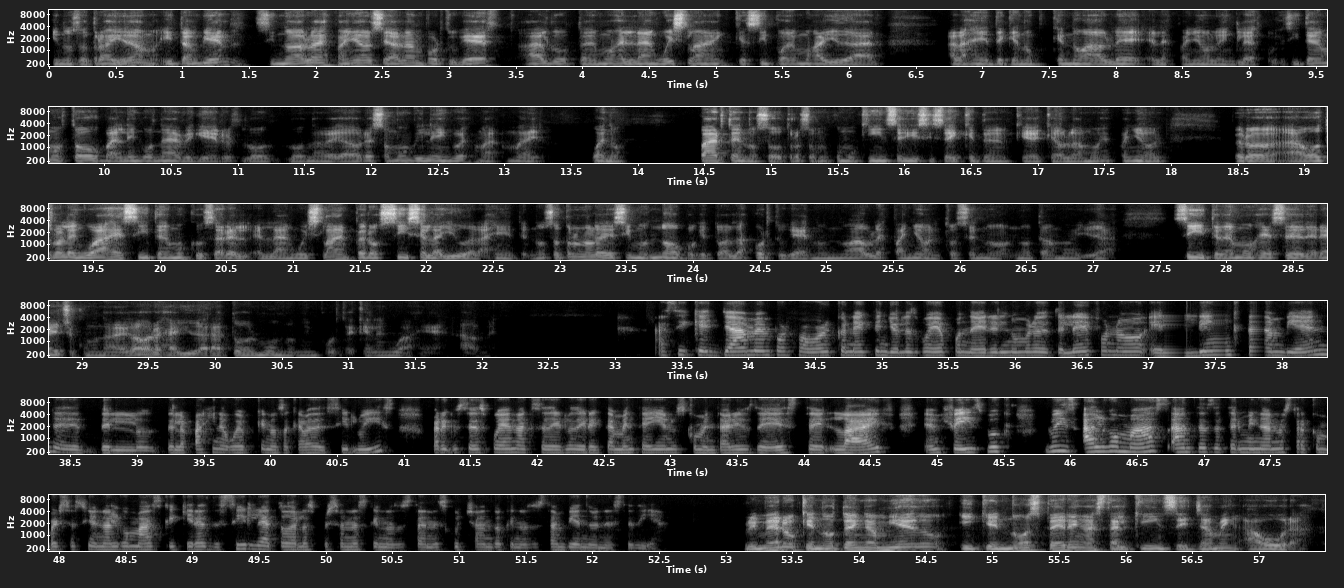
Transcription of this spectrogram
y nosotros ayudamos. Y también, si no hablan español, si hablan portugués, algo, tenemos el Language Line, que sí podemos ayudar a la gente que no, que no hable el español o inglés, porque si tenemos todos bilingual navigators, los, los navegadores somos bilingües, bueno, parte de nosotros, somos como 15, 16 que, que, que, hablamos español, pero a otro lenguaje sí tenemos que usar el, Language Line, pero sí se le ayuda a la gente. Nosotros no le decimos no, porque tú hablas portugués, no, no hablo español, entonces no, no te vamos a ayudar sí, tenemos ese derecho como navegadores a ayudar a todo el mundo, no importa qué lenguaje hablen. Así que llamen, por favor, conecten. Yo les voy a poner el número de teléfono, el link también de, la página web que nos acaba de decir Luis, para que ustedes puedan accederlo directamente ahí en los comentarios de este live en Facebook. Luis, ¿algo más antes de terminar nuestra conversación? ¿Algo más que quieras decirle a todas las personas que nos están escuchando, que nos están viendo en este día? Primero, que no tengan miedo y que no esperen hasta el 15, llamen ahora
